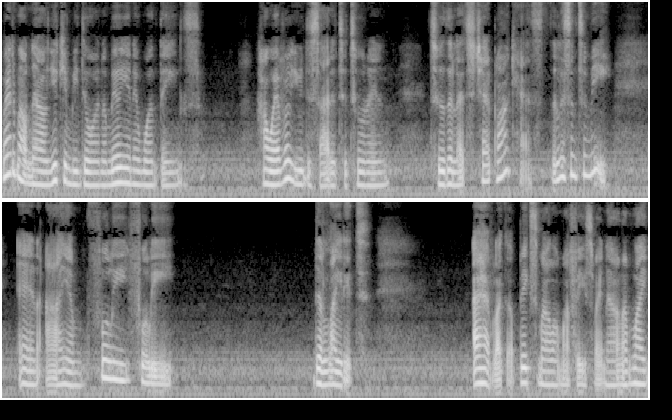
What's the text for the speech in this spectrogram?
Right about now, you can be doing a million and one things. However, you decided to tune in to the Let's Chat podcast to listen to me. And I am fully, fully delighted. I have like a big smile on my face right now, and I'm like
